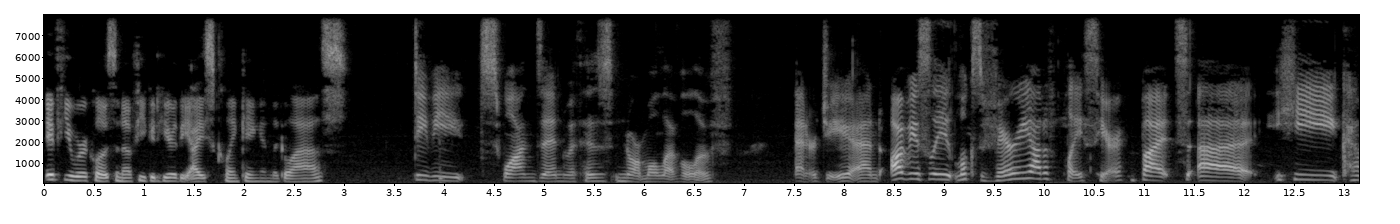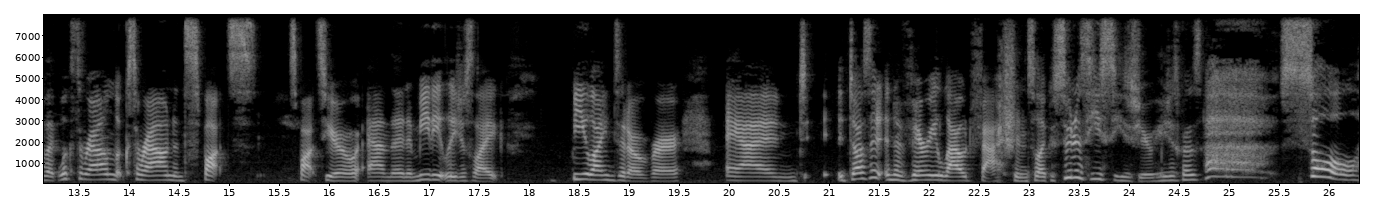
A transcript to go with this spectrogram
if you were close enough, you could hear the ice clinking in the glass. Davy swans in with his normal level of energy and obviously looks very out of place here. But uh, he kind of like looks around, looks around, and spots spots you, and then immediately just like beelines it over. And it does it in a very loud fashion. So, like, as soon as he sees you, he just goes, Soul,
